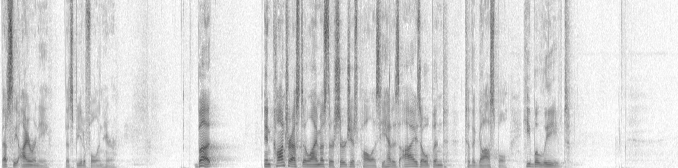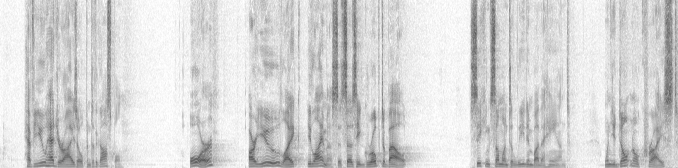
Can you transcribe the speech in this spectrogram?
That's the irony that's beautiful in here. But in contrast to Elymas, there's Sergius Paulus. He had his eyes opened to the gospel. He believed. Have you had your eyes open to the gospel? Or are you like Elymas? It says he groped about, seeking someone to lead him by the hand. When you don't know Christ,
